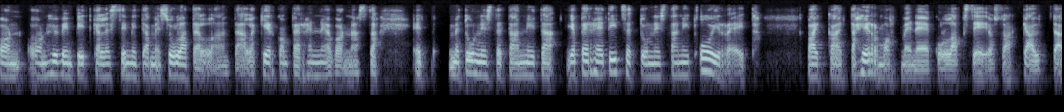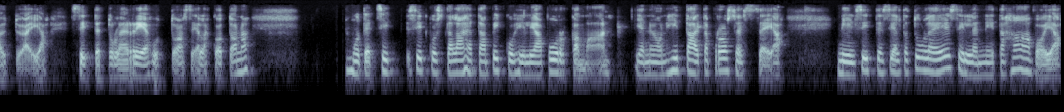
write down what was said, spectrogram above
on, on hyvin pitkälle se, mitä me sulatellaan täällä kirkon perheneuvonnassa, että me tunnistetaan niitä, ja perheet itse tunnistaa niitä oireita, vaikka että hermot menee, kun lapsi ei osaa käyttäytyä ja sitten tulee riehuttua siellä kotona. Mutta sitten sit kun sitä lähdetään pikkuhiljaa purkamaan, ja ne on hitaita prosesseja, niin sitten sieltä tulee esille niitä haavoja,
